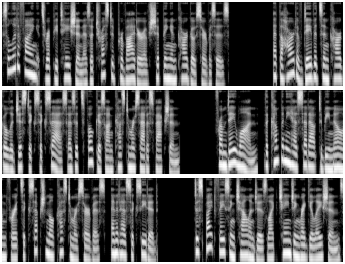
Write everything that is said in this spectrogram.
solidifying its reputation as a trusted provider of shipping and cargo services. At the heart of Davidson Cargo Logistics' success is its focus on customer satisfaction. From day one, the company has set out to be known for its exceptional customer service, and it has succeeded. Despite facing challenges like changing regulations,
